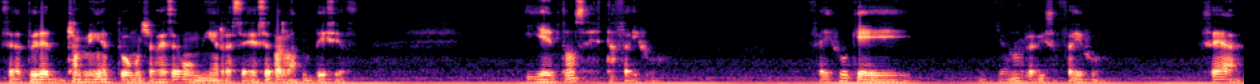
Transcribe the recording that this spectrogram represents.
O sea, Twitter también estuvo muchas veces como mi RCS para las noticias. Y entonces está Facebook. Facebook que yo no reviso Facebook. O sea,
